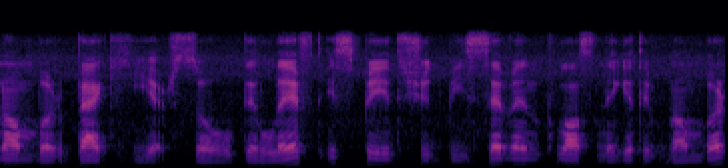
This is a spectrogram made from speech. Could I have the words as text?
number back here. So the left speed should be 7 plus negative number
